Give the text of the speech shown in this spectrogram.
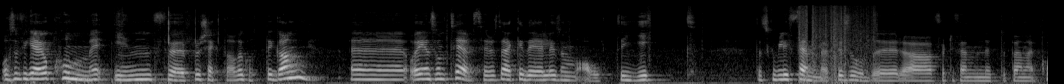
Og så fikk jeg jo komme inn før prosjektet hadde gått i gang. Og i en sånn TV-serie så er ikke det liksom alltid gitt. Det skulle bli fem episoder av 45 minutter på NRK.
